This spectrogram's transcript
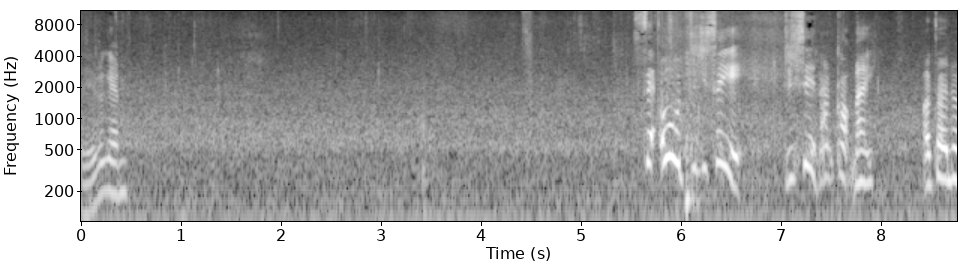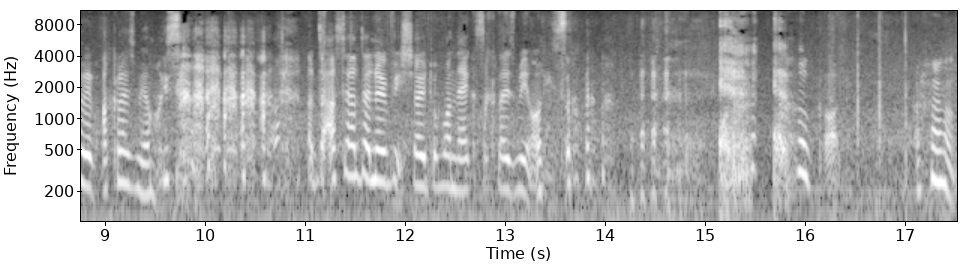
There again. See, oh, did you see it? Did you see it? That got me. I don't know if I closed my eyes. I, I said I don't know if it showed on there because I closed my eyes. oh God.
